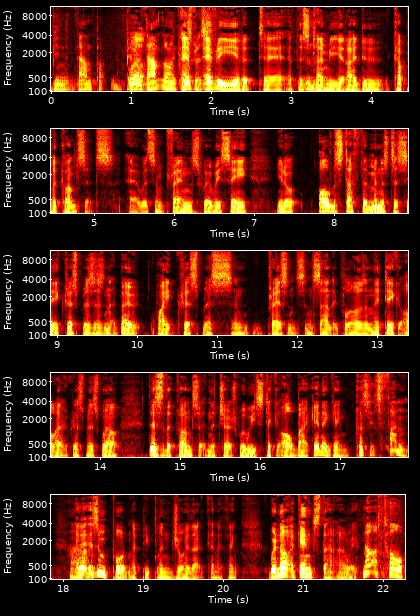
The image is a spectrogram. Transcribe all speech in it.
been damp, well, dampener on Christmas. Every, every year at uh, at this time of year, I do a couple of concerts uh, with some friends where we say, you know, all the stuff that ministers say Christmas isn't about white Christmas and presents and Santa Claus, and they take it all out of Christmas. Well, this is the concert in the church where we stick it all back in again because it's fun, uh-huh. and it uh-huh. important that people enjoy that kind of thing. We're not against that, are we? Not at all,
